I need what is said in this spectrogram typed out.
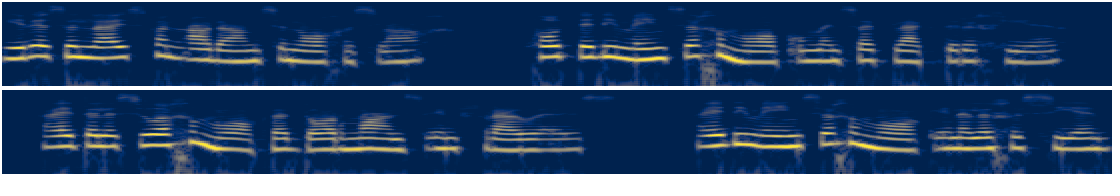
Hier is een lijst van Adamse nageslag. God het die mensen gemaakt om in zijn plek te regeer. Hij het hulle so gemaakt dat daar mans en vrouwen is. Hij het die mensen gemaakt en hulle gezien,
